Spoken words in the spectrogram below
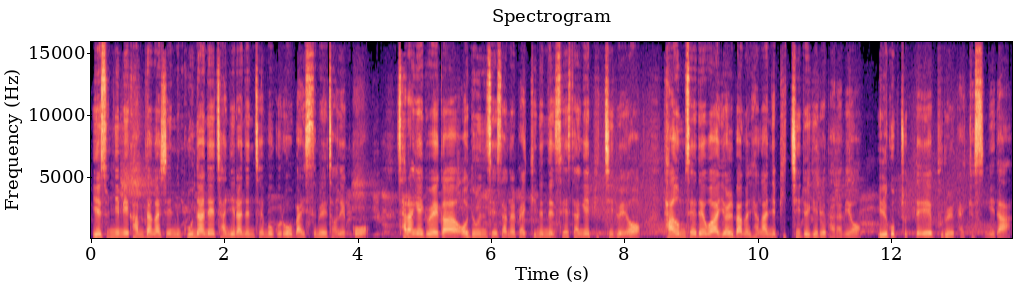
예수님이 감당하신 고난의 잔이라는 제목으로 말씀을 전했고 사랑의 교회가 어두운 세상을 밝히는 세상의 빛이 되어 다음 세대와 열방을 향한 빛이 되기를 바라며 일곱 촛대의 불을 밝혔습니다.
